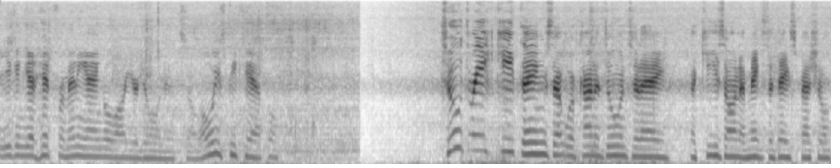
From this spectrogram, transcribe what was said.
you can get hit from any angle while you're doing it so always be careful. Two three key things that we're kind of doing today that keys on that makes the day special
